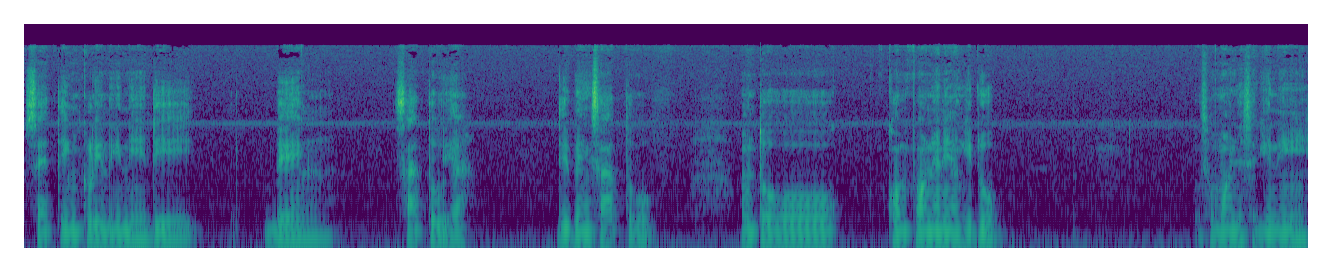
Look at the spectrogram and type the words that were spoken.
setting clean ini di bank 1 ya. Di bank 1 untuk komponen yang hidup semuanya segini.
